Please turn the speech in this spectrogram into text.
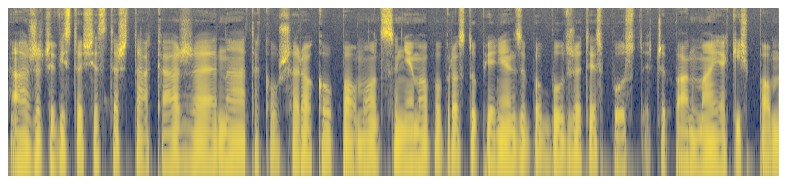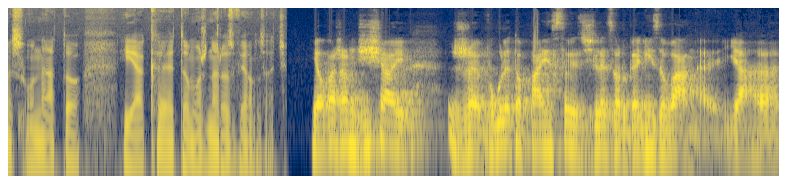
a rzeczywistość jest też taka, że na taką szeroką pomoc nie ma po prostu pieniędzy, bo budżet jest pusty. Czy pan ma jakiś pomysł na to, jak to można rozwiązać? Ja uważam dzisiaj, że w ogóle to państwo jest źle zorganizowane. Ja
